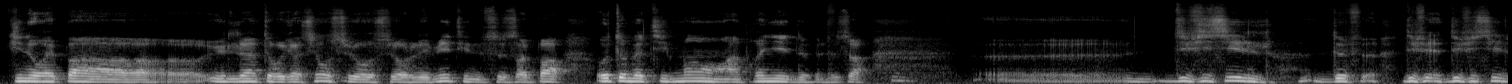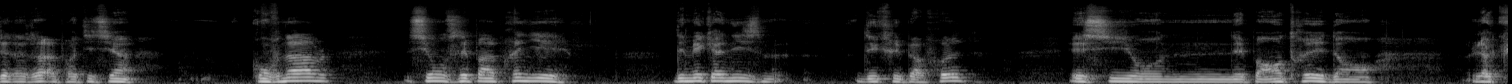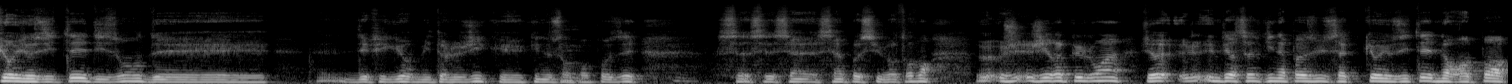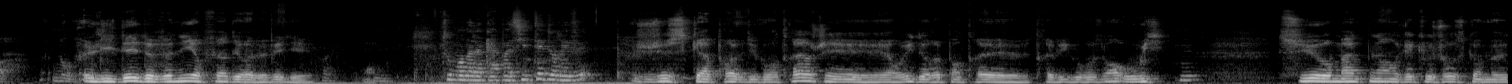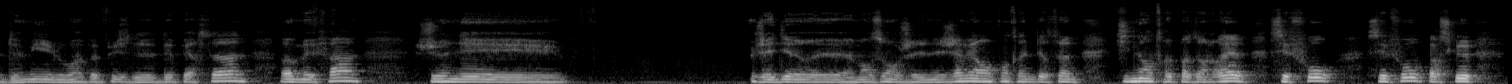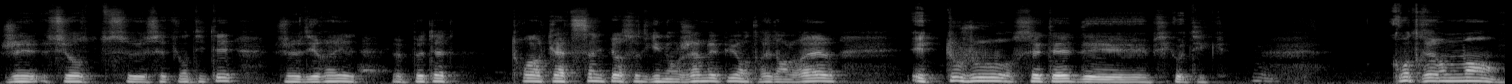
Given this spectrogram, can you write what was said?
qui n'aurait pas eu l'interrogation sur, sur les mythes, qui ne se serait pas automatiquement imprégné de, de ça. Euh, difficile de difficile d'être un praticien convenable si on ne s'est pas imprégné des mécanismes décrits par Freud et si on n'est pas entré dans la curiosité, disons, des, des figures mythologiques qui nous sont proposées, c'est- impossible autrement. Euh, J'irai plus loin. Une personne qui n'a pas eu cette curiosité n'aura pas l'idée de venir faire du rêve éveillé. tout le monde a la capacité de rêver? Jusqu'à preuve du contraire, j'ai envie de répondre très, très vigoureusement oui. Mm. Sur maintenant quelque chose comme 2000 ou un peu plus de, personnes, hommes et femmes, je n'ai, j'allais dire euh, un mensonge, je n'ai jamais rencontré une personne qui n'entre pas dans le rêve. C'est faux, c'est faux parce que j'ai sur ce- cette quantité, je dirais euh, peut-être 3, 4, 5 personnes qui n'ont jamais pu entrer dans le rêve, et toujours c'était des psychotiques. Contrairement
